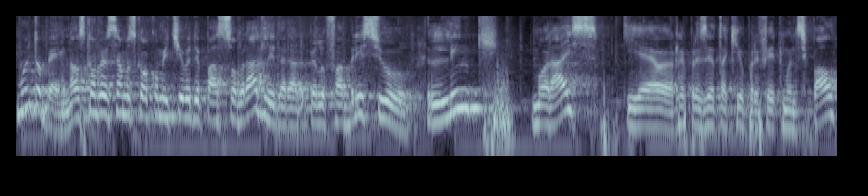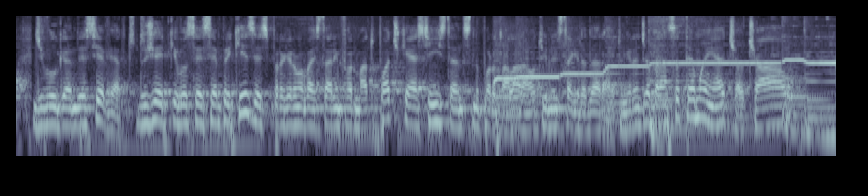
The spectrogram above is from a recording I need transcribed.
Muito bem, nós conversamos com a comitiva de Passo Sobrado, liderada pelo Fabrício Link Moraes, que é, representa aqui o prefeito municipal, divulgando esse evento. Do jeito que você sempre quis, esse programa vai estar em formato podcast em instantes no portal Arauto e no Instagram da Arauto. Um grande abraço, até amanhã. Tchau, tchau.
